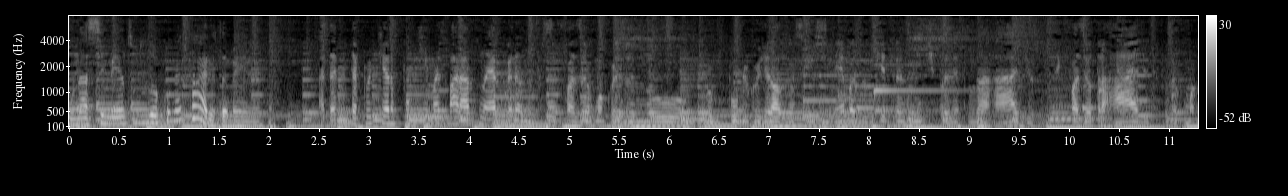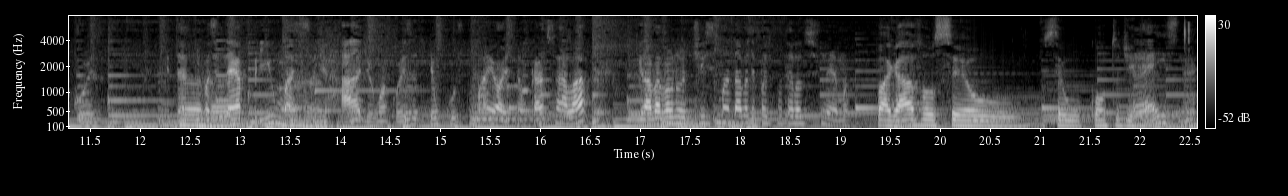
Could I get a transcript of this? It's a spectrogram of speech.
o nascimento do documentário também, né? Até, até porque era um pouquinho mais barato na época, né? Você fazer alguma coisa no pro público geral assim, cinemas do que transmitir, por exemplo, na rádio. Tem que fazer outra rádio, tem que fazer alguma coisa uhum. Tipo, você até abrir uma uhum. de rádio, alguma coisa, tem um custo maior. Então o cara só ia lá, gravava a notícia e mandava depois pra tela do cinema. Pagava o seu, o seu conto de é. réis, né?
